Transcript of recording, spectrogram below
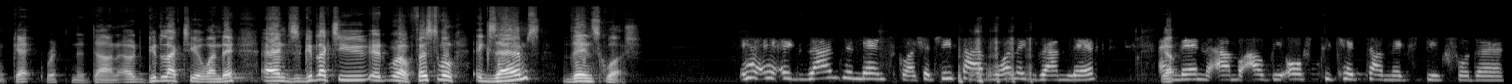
Okay, written it down. Oh, good luck to you one day. And good luck to you. At, well, first of all, exams, then squash. Yeah, exams and then squash. At least I have one exam left, and Yep. then um, I'll be off to Cape Town next week for the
